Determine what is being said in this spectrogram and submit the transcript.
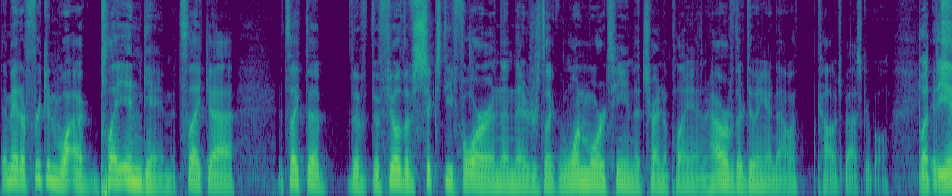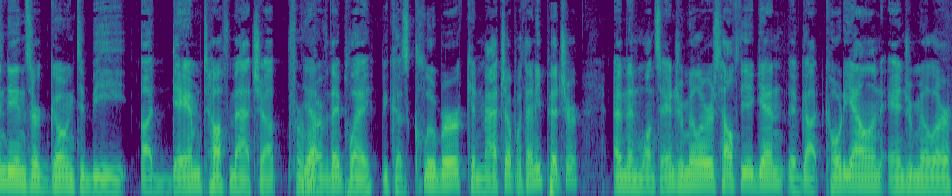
They made a freaking uh, play-in game. It's like uh, it's like the, the the field of 64, and then there's like one more team that's trying to play in. However, they're doing it now with college basketball. But It's- the Indians are going to be a damn tough matchup for Yeah. whoever they play because Kluber can match up with any pitcher. And then once Andrew Miller is healthy again, they've got Cody Allen, Andrew Miller,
